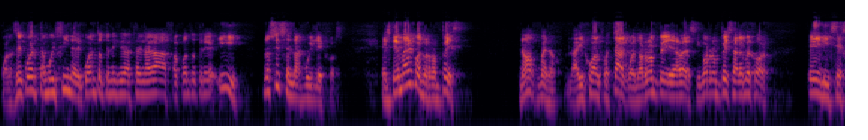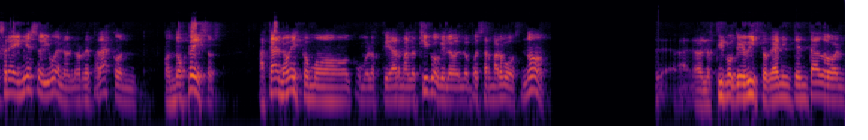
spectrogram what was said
cuando haces cuenta muy fina de cuánto tenés que gastar en la gafa, cuánto tenés. Y no sé si andás muy lejos. El tema es cuando rompes. ¿No? Bueno, ahí Juanjo está. Cuando rompe, a ver, si vos rompes a lo mejor hélice, frame, eso, y bueno, lo reparás con, con dos pesos. Acá no es como, como los que arman los chicos, que lo, lo puedes armar vos. No. Los tipos que he visto que han intentado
